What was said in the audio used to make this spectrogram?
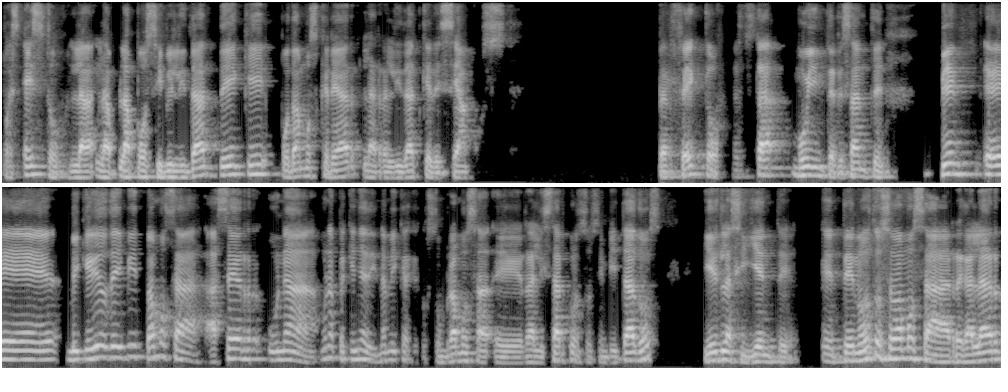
pues esto, la, la, posibilidad de que podamos crear la realidad que deseamos. Perfecto, está muy interesante. Bien, eh, mi querido David, vamos a hacer una, una pequeña dinámica que acostumbramos a eh, realizar con nuestros invitados y es la siguiente. Eh, nosotros vamos a regalar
